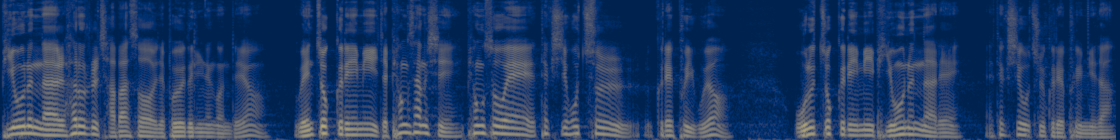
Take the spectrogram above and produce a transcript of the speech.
비 오는 날 하루를 잡아서 보여드리는 건데요. 왼쪽 그림이 이제 평상시 평소의 택시 호출 그래프이고요. 오른쪽 그림이 비 오는 날의 택시 호출 그래프입니다.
